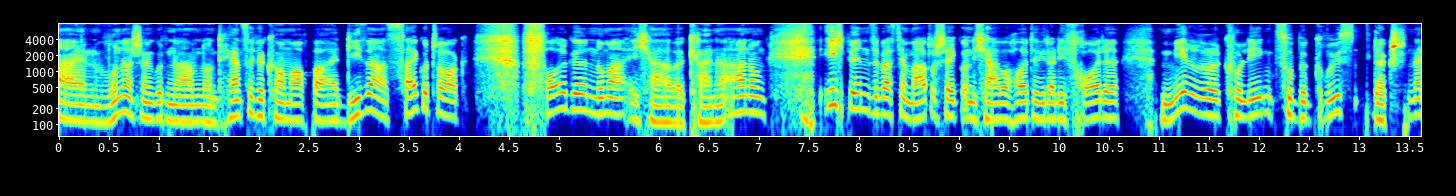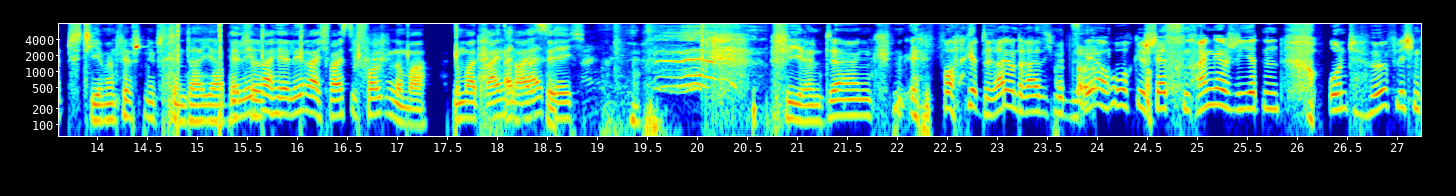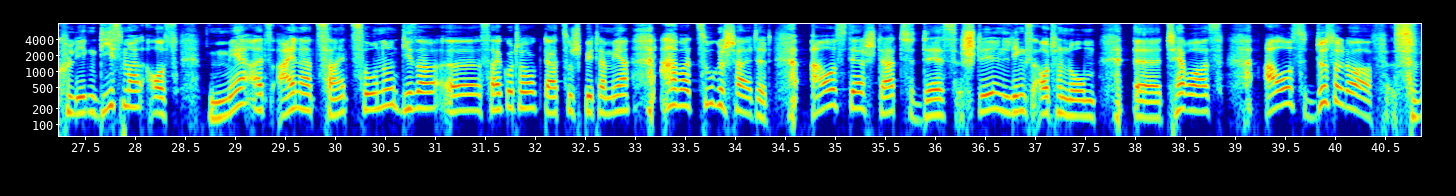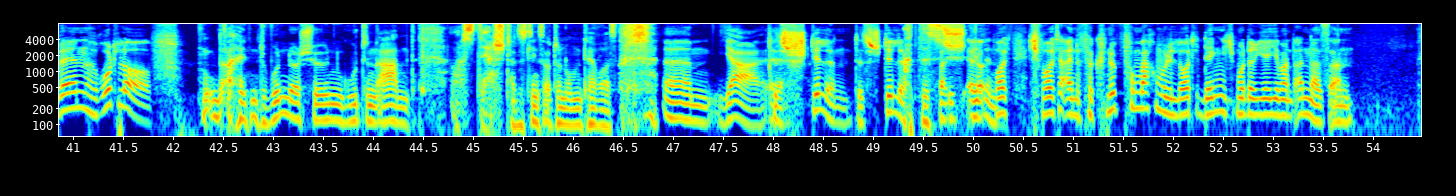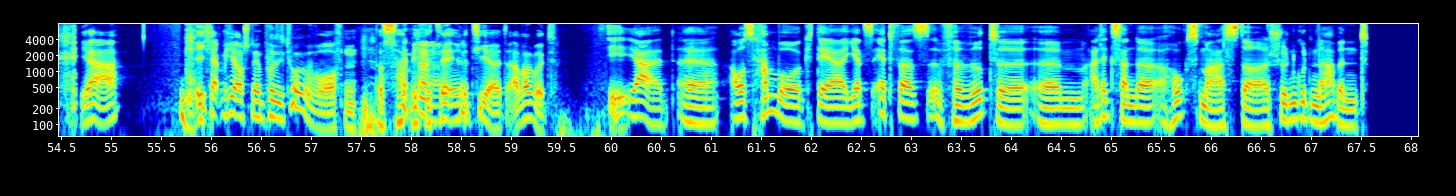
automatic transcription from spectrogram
Einen wunderschönen guten Abend und herzlich willkommen auch bei dieser Psychotalk Folge Nummer, ich habe keine Ahnung. Ich bin Sebastian Martuschek und ich habe heute wieder die Freude, mehrere Kollegen zu begrüßen. Da schnapst jemand, wer schnipst denn da? Ja, bitte. Herr Lehrer, Herr Lehrer, ich weiß die Folgennummer. Nummer 33. 33. Vielen Dank. Folge 33 mit sehr hochgeschätzten, engagierten und höflichen Kollegen, diesmal aus mehr als einer Zeitzone, dieser äh, Psychotalk, dazu später mehr, aber zugeschaltet aus der Stadt des stillen linksautonomen äh, Terrors aus Düsseldorf, Sven Rudloff. Einen wunderschönen guten Abend aus der Stadt des linksautonomen Terrors. Ähm, ja, äh, Des Stillen, des Stillen. Ach, des Weil ich, äh, Stillen. wollt, ich wollte eine Verknüpfung machen, wo die Leute denken, ich moderiere jemand anders an. Ja, ich habe mich auch schnell in Positur geworfen. Das hat mich jetzt sehr irritiert, aber gut. ja, äh, aus Hamburg, der jetzt etwas verwirrte ähm, Alexander Hoaxmaster. Schönen guten Abend.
